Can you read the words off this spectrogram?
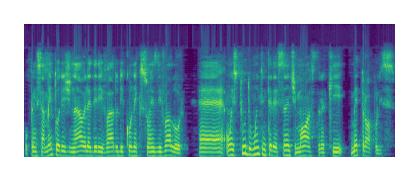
O pensamento original ele é derivado de conexões de valor. É, um estudo muito interessante mostra que metrópoles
